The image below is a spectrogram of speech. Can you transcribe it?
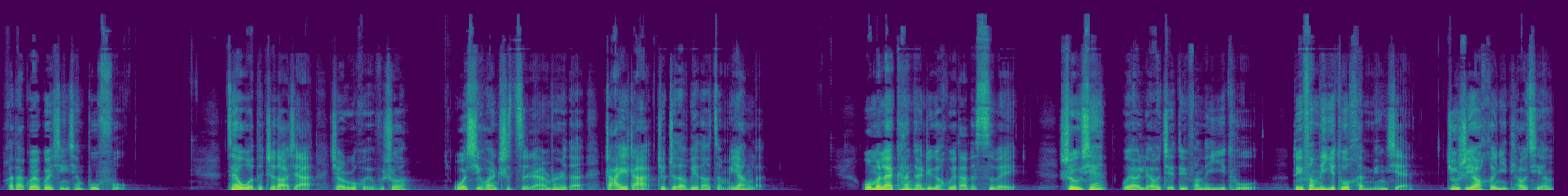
和他乖乖形象不符。在我的指导下，小茹回复说：“我喜欢吃孜然味的，炸一炸就知道味道怎么样了。”我们来看看这个回答的思维。首先，我要了解对方的意图，对方的意图很明显，就是要和你调情、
